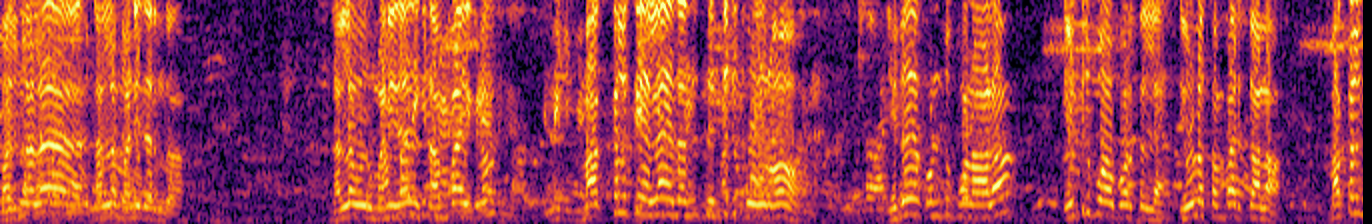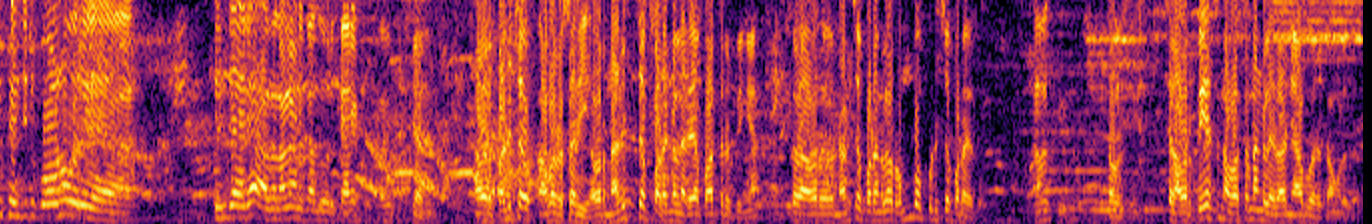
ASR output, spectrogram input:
பர்சனலா நல்ல மனிதர் தான். நல்ல ஒரு மனிதர் சம்பாதிக்கணும். மக்களுக்கு எல்லாம் ஏதாவது செஞ்சுட்டு போகணும். எதை கொண்டு போனாலும் எடுத்துட்டு போக போறது இல்ல எவ்வளவு சம்பாதிச்சாலும். மக்களுக்கு செஞ்சுட்டு போகணும் ஒரு செஞ்சாரு. அதனால எனக்கு அந்த ஒரு கேரக்டர் சரி. அவர் படிச்ச அவர் சாரி அவர் நடிச்ச படங்கள் நிறைய பார்த்துருப்பீங்க. ஸோ அவர் நடிச்ச படங்கள்ல ரொம்ப பிடிச்ச படம் இது. அவசியம் சார் அவர் பேசின வசனங்கள் ஏதாவது ஞாபகம் இருக்கா உங்களுக்கு?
